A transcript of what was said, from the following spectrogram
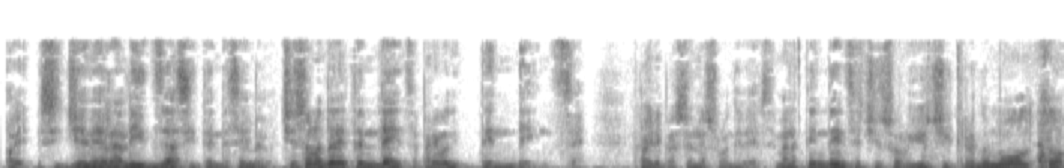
poi si generalizza, si tende sempre. Ci sono delle tendenze, parliamo di tendenze, poi le persone sono diverse, ma le tendenze ci sono, io ci credo molto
